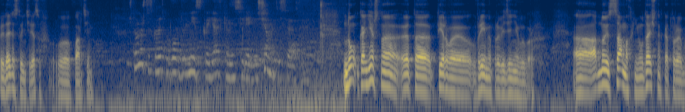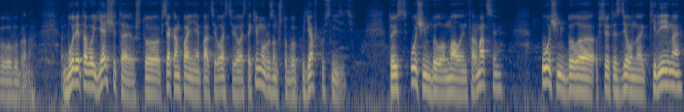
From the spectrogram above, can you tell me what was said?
предательство интересов э, партии. Что можете сказать по поводу низкой явки населения? С чем это связано? Ну, конечно, это первое время проведения выборов. Одно из самых неудачных, которое было выбрано. Более того, я считаю, что вся кампания партии власти велась таким образом, чтобы явку снизить. То есть очень было мало информации, очень было все это сделано келейно.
